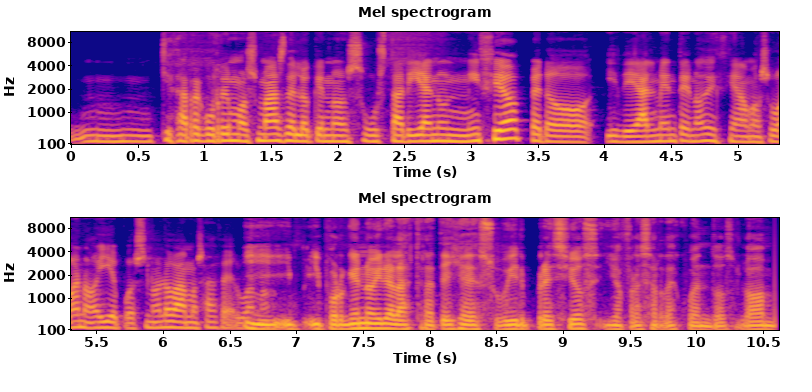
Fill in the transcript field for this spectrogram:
Mm, quizás recurrimos más de lo que nos gustaría en un inicio, pero idealmente no decíamos, bueno, oye, pues no lo vamos a hacer. ¿Y, por qué no ir a la estrategia de subir precios y ofrecer descuentos? ¿Lo han,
